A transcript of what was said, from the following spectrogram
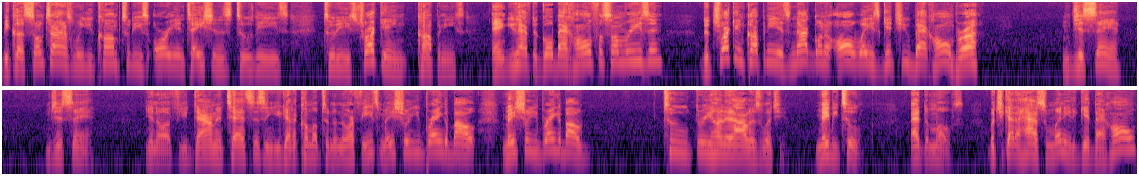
because sometimes when you come to these orientations to these to these trucking companies and you have to go back home for some reason, the trucking company is not going to always get you back home, bruh. I'm just saying. I'm just saying. You know, if you're down in Texas and you got to come up to the Northeast, make sure you bring about make sure you bring about two, three hundred dollars with you, maybe two, at the most. But you got to have some money to get back home.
